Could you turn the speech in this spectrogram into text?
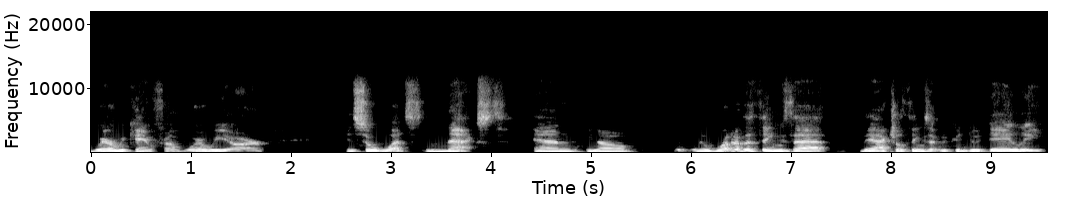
where we came from where we are and so what's next and you know you know what are the things that the actual things that we can do daily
